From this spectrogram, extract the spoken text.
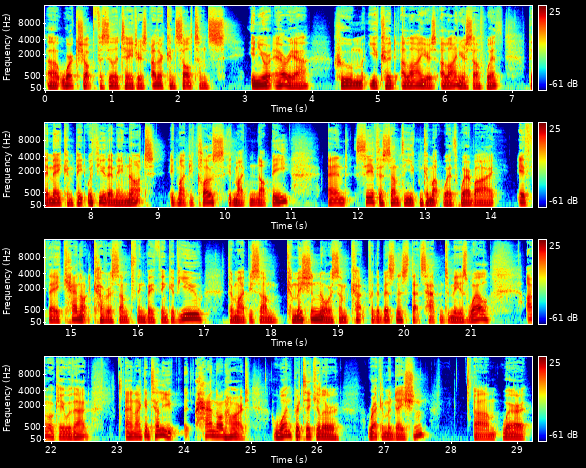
uh, workshop facilitators, other consultants in your area whom you could align, align yourself with. They may compete with you, they may not. It might be close, it might not be. And see if there's something you can come up with whereby if they cannot cover something they think of you, there might be some commission or some cut for the business. That's happened to me as well. I'm okay with that. And I can tell you, hand on heart, one particular recommendation um, where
